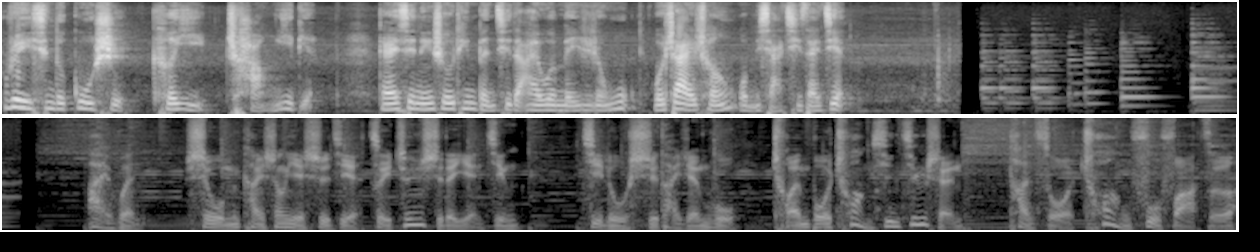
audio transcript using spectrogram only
瑞幸的故事可以长一点，感谢您收听本期的《爱问每日人物》，我是爱成，我们下期再见。爱问是我们看商业世界最真实的眼睛，记录时代人物，传播创新精神，探索创富法则。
